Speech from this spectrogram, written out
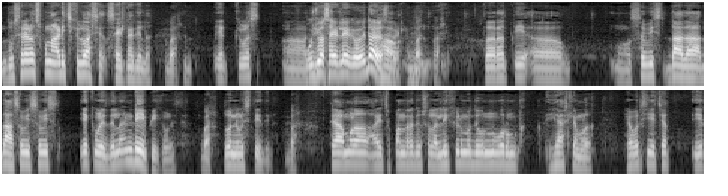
दुसऱ्या वेळेस पुन्हा अडीच किलो अशा साईडनं दिलं बर. एक वेळेस उजव्या साईडला एक डाव्या हो. साईडला बरं बरं तर ते अं, म, सव्वीस दहा दहा दहा सव्वीस सव्वीस एक वेळेस दिलं आणि डीएपी एक वेळेस दिलं. बर. दोन वेळेस ते दिलं. बर. त्यामुळं आईचं पंधरा दिवसाला लिक्विडमध्ये येऊन वरून हे असल्यामुळं ह्या वर्षी याच्यात एक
